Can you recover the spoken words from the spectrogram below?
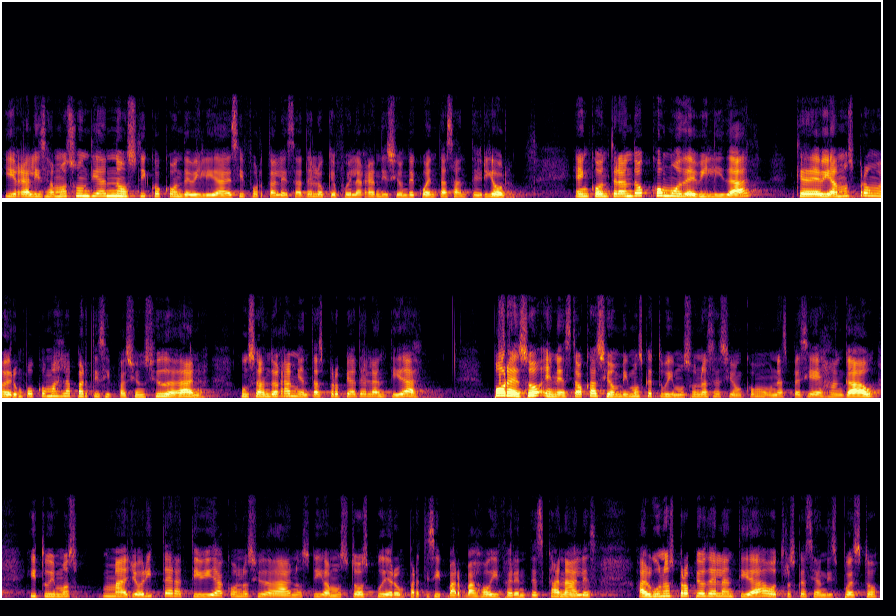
y realizamos un diagnóstico con debilidades y fortalezas de lo que fue la rendición de cuentas anterior, encontrando como debilidad que debíamos promover un poco más la participación ciudadana, usando herramientas propias de la entidad. Por eso, en esta ocasión vimos que tuvimos una sesión como una especie de hangout y tuvimos mayor interactividad con los ciudadanos, digamos, todos pudieron participar bajo diferentes canales, algunos propios de la entidad, otros que se han dispuesto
